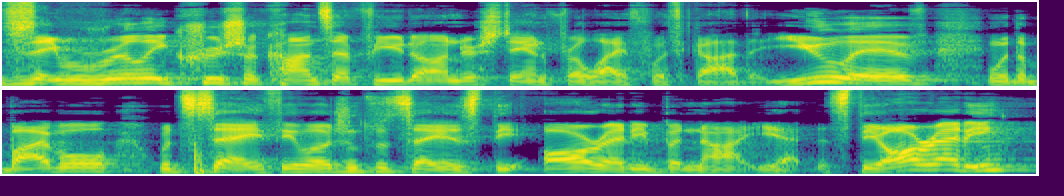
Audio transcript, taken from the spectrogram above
This is a really crucial concept for you to understand for life with God that you live, and what the Bible would say, theologians would say, is the already but not yet. It's the already,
